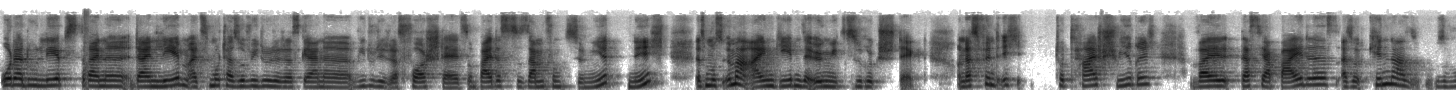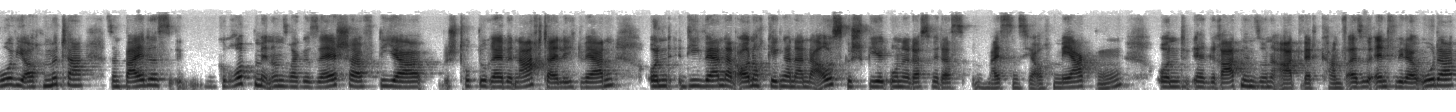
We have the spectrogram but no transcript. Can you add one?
oder du lebst deine, dein Leben als Mutter so, wie du dir das gerne, wie du dir das vorstellst. Und beides zusammen funktioniert nicht. Es muss immer einen geben, der irgendwie zurücksteckt. Und das finde ich total schwierig, weil das ja beides, also Kinder sowohl wie auch Mütter sind beides Gruppen in unserer Gesellschaft, die ja strukturell benachteiligt werden und die werden dann auch noch gegeneinander ausgespielt, ohne dass wir das meistens ja auch merken und geraten in so eine Art Wettkampf. Also entweder oder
